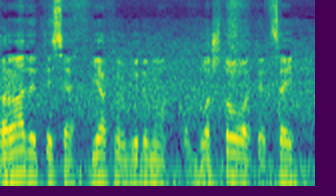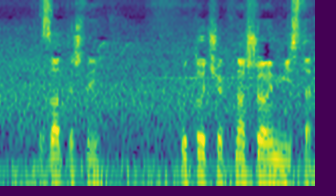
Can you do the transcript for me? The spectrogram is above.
радитися, як ми будемо облаштовувати цей затишний куточок нашого міста.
